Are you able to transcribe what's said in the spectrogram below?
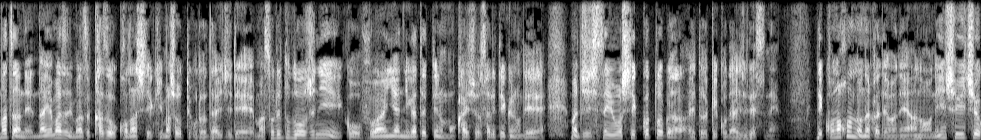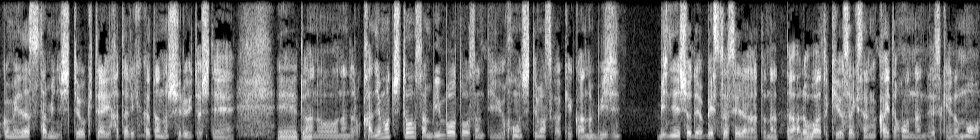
まずはね、悩まずにまず数をこなしていきましょうってことが大事で、まあそれと同時に、こう不安や苦手っていうのも解消されていくので、まあ実践をしていくことが、えっと結構大事ですね。で、この本の中ではね、あの、年収1億を目指すために知っておきたい働き方の種類として、えっ、と、あの、なんだろう、金持ち父さん、貧乏父さんっていう本知ってますか？結構あのビジ、ビジネス書ではベストセラーとなったロバート清崎さんが書いた本なんですけれども、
